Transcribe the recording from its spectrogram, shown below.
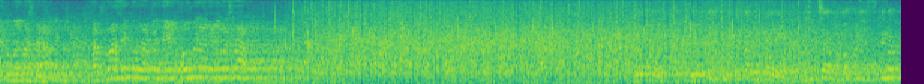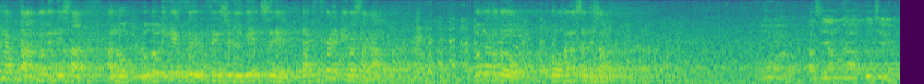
ると思いましたら100%の打球でホームランになました残り少なくなった場面でした。あのロドリゲス選手にベンチで抱きつかれていましたが、どんなことをこう話したんでしょう？もう私あのプチ。を保、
